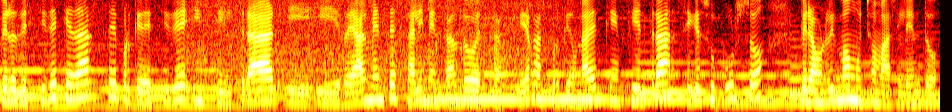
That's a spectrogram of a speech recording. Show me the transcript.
pero decide quedarse porque decide infiltrar y, y, realmente está alimentando estas tierras, porque una vez que infiltra sigue su curso, pero a un ritmo mucho más lento.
